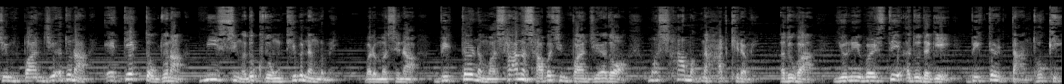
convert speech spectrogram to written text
chimpanzee attack तौदना मरमसिना विक्टर मसाना साब चिंपाजी अदो मसामक्ना हाटखिरमे यूनिवर्सिटी अदुदगे विक्टर तांथोकी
